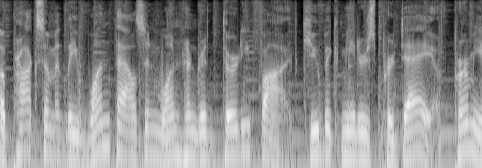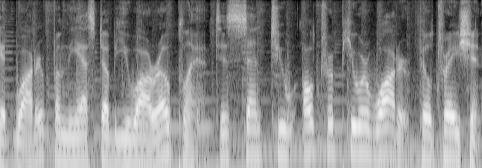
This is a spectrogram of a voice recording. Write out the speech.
Approximately 1,135 cubic meters per day of permeate water from the SWRO plant is sent to ultra-pure water filtration.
